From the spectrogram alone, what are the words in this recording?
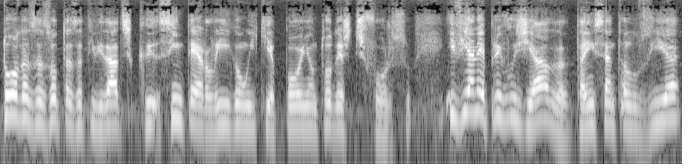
todas as outras atividades que se interligam e que apoiam todo este esforço. E Viana é privilegiada, tem Santa Luzia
